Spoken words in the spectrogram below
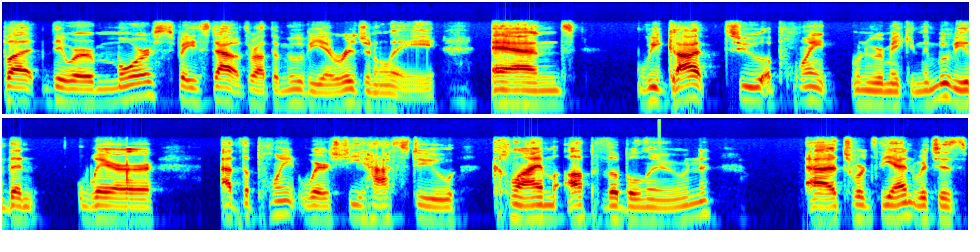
But they were more spaced out throughout the movie originally, and we got to a point when we were making the movie then where at the point where she has to climb up the balloon uh, towards the end, which is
